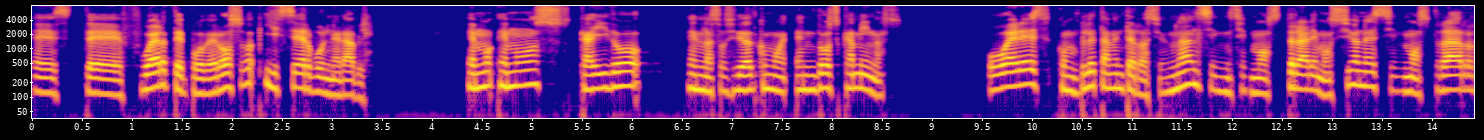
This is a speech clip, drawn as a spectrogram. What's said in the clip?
este, fuerte, poderoso y ser vulnerable. Hemo- hemos caído en la sociedad como en dos caminos. O eres completamente racional, sin, sin mostrar emociones, sin mostrar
